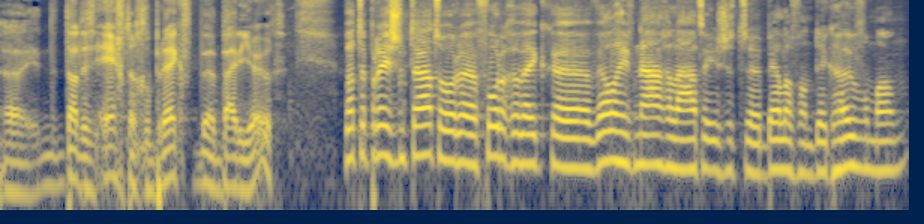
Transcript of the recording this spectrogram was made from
Eh, dat is echt een gebrek bij de jeugd. Wat de presentator eh, vorige week eh, wel heeft nagelaten is het eh, bellen van Dick Heuvelman.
